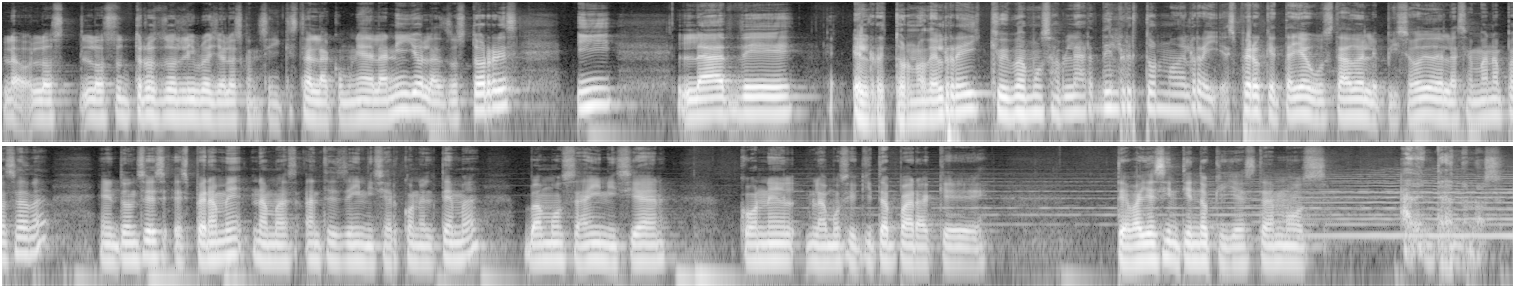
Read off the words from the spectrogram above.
Los, los otros dos libros ya los conseguí, que está La Comunidad del Anillo, Las Dos Torres y la de el retorno del rey, que hoy vamos a hablar del retorno del rey. Espero que te haya gustado el episodio de la semana pasada. Entonces, espérame, nada más antes de iniciar con el tema, vamos a iniciar con la musiquita para que te vayas sintiendo que ya estamos adentrándonos.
